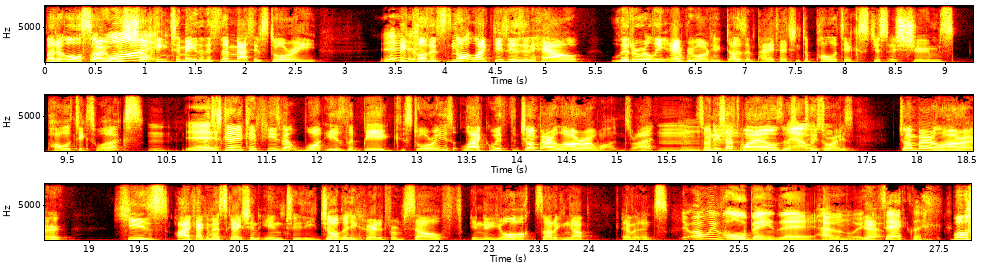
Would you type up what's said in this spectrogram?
but it also But was why? shocking to me that this is a massive story yeah. because it's not like this isn't how literally everyone who doesn't pay attention to politics just assumes politics works. Hmm. yeah. I just get a bit confused about what is the big stories, like with the John Barilaro ones, right? Mm. So in New South hmm. Wales, there's Now two we're stories. John Barilaro, his ICAC investigation into the job that he created for himself in New York, started looking up evidence. Yeah, well, we've all been there, haven't mm. we? Yeah. exactly. Well,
